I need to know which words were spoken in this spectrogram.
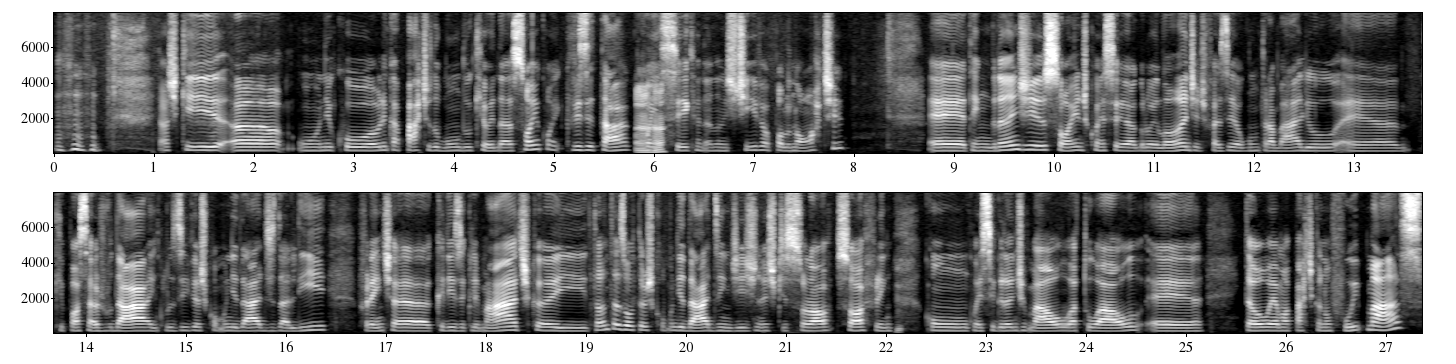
Acho que uh, único, a única parte do mundo que eu ainda sonho visitar, conhecer, uh -huh. que eu ainda não estive, é o Polo Norte. É, tenho um grande sonho de conhecer a Groenlândia, de fazer algum trabalho é, que possa ajudar, inclusive, as comunidades dali, frente à crise climática e tantas outras comunidades indígenas que so sofrem com, com esse grande mal atual. É, então é uma parte que eu não fui, mas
